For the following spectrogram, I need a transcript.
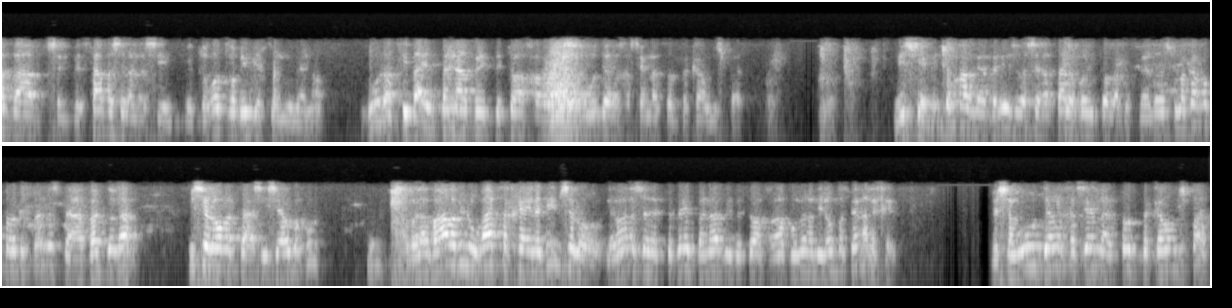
אבא של, וסבא של אנשים, ודורות רבים יצאו ממנו, והוא לא ציווה את בניו ואת ביתו אחריו, הוא דרך השם לעשות צדקה ומשפט. מי שמתוכם, מהבנים שלו, שרצה לבוא איתו לבית מדרש, לקח אותו לבית מדרש באהבה גדולה. מי שלא רצה, שיישאר בחוץ. אבל אברהם אבינו רץ אחרי הילדים שלו, למען אשר יצפה את בניו וביתו אחריו, הוא אומר, אני לא מוותר עליכם. ושמרו דרך השם לעשות צדקה ומשפט.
